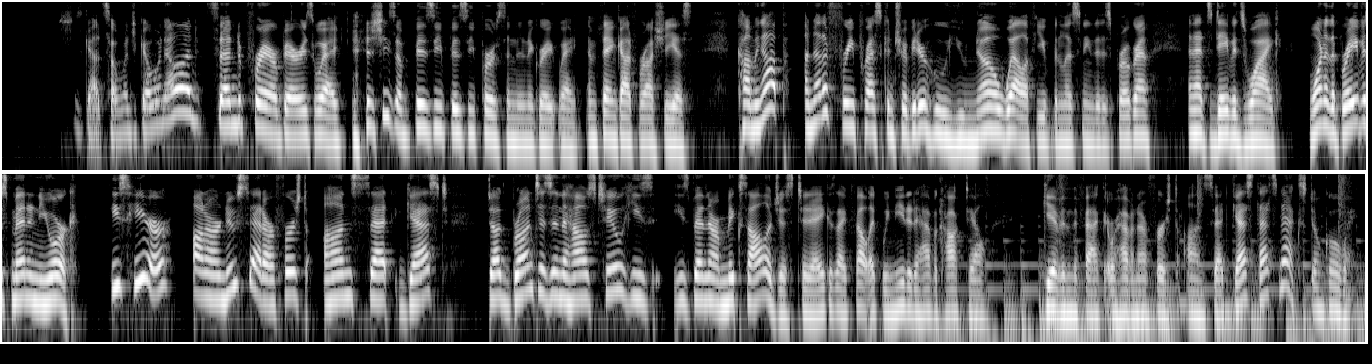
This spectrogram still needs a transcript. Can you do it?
She's got so much going on. Send a prayer Bari's way. She's a busy, busy person in a great way. And thank God for us, she is. Coming up, another free press contributor who you know well if you've been listening to this program, and that's David Zweig, one of the bravest men in New York. He's here on our new set, our first on set guest. Doug Brunt is in the house too. He's he's been our mixologist today because I felt like we needed to have a cocktail, given the fact that we're having our first on-set guest. That's next. Don't go away.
